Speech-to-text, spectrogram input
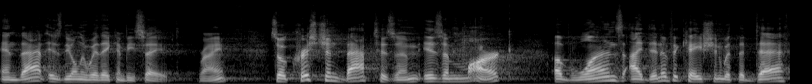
And that is the only way they can be saved, right? So Christian baptism is a mark of one's identification with the death,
